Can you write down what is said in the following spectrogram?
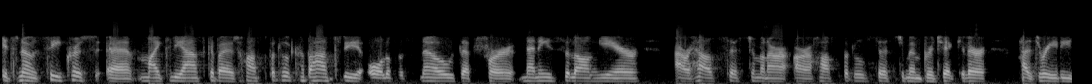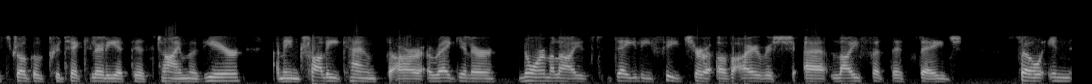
it's no secret, uh, Michael, you ask about hospital capacity. All of us know that for many a long year, our health system and our, our hospital system in particular has really struggled, particularly at this time of year. I mean, trolley counts are a regular, normalised daily feature of Irish uh, life at this stage. So, in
